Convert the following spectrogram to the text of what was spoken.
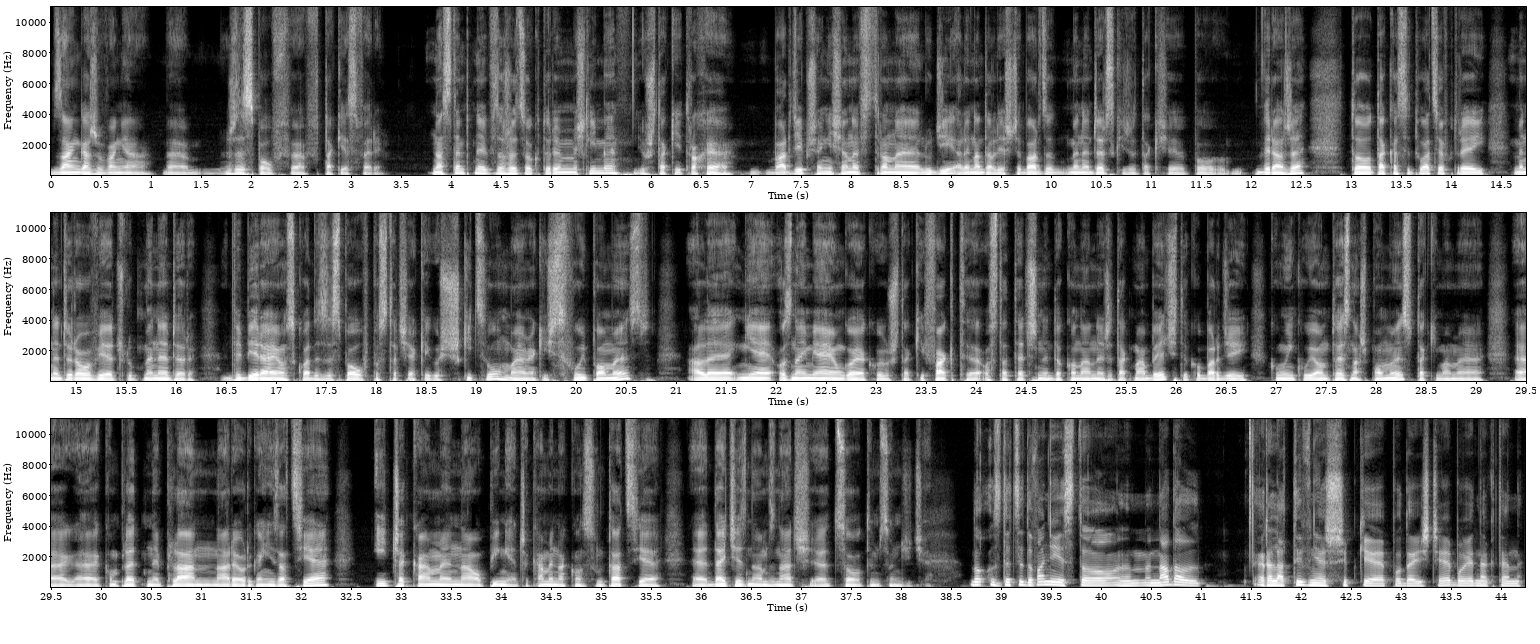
zaangażowania zespołów w takie sfery. Następny wzorzec, o którym myślimy, już taki trochę bardziej przeniesiony w stronę ludzi, ale nadal jeszcze bardzo menedżerski, że tak się wyrażę, to taka sytuacja, w której menedżerowie lub menedżer wybierają składy zespołu w postaci jakiegoś szkicu, mają jakiś swój pomysł, ale nie oznajmiają go jako już taki fakt ostateczny, dokonany, że tak ma być, tylko bardziej komunikują, to jest nasz pomysł, taki mamy e, e, kompletny plan na reorganizację i czekamy na opinię, czekamy na konsultacje. E, dajcie nam znać, co o tym sądzicie. No, zdecydowanie jest to nadal relatywnie szybkie podejście, bo jednak ten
